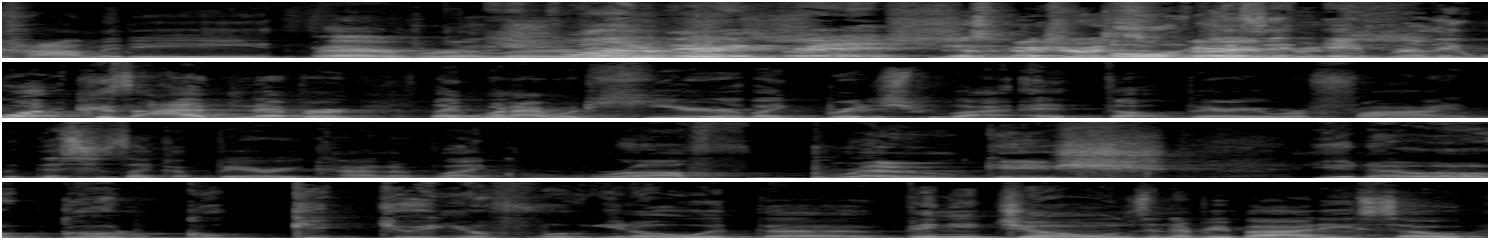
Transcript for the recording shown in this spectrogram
comedy Very thriller. British. You call it very British. Just make sure it's Oh, very because it, British. it really was. Because I've never like when I would hear like British people, I, it felt very refined. But this is like a very kind of like rough, broguish. You know, oh, go go kick you your foot. You know, with uh, Vinnie Jones and everybody. So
